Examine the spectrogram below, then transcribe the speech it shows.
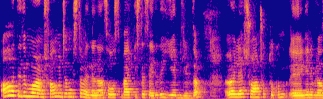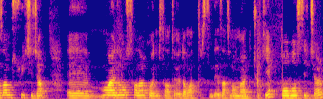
Aa dedim varmış falan ama canım istemedi nedense. Olsun belki isteseydi de yiyebilirdim. Öyle şu an çok tokum. Ee, gene birazdan bir su içeceğim. Ee, maydanoz falan koydum salataya ödem attırsın diye. Zaten onlar da çok iyi. Bol bol su içiyorum.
